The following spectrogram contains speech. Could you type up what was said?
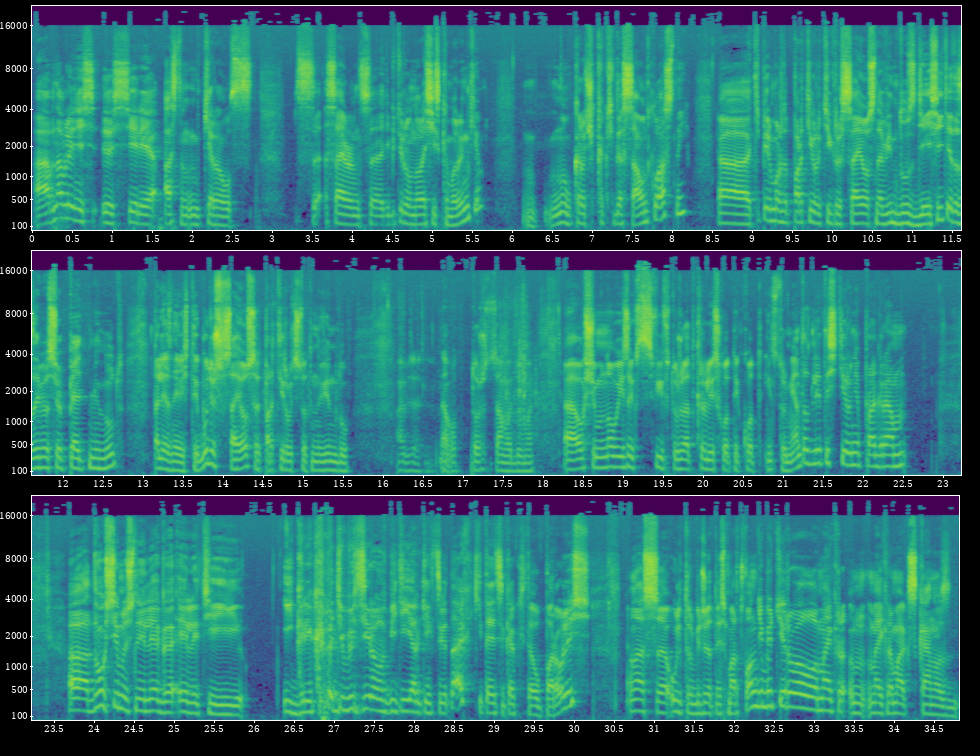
А обновление э, серии Aston Kernel Sirens э, дебютировало на российском рынке. Ну, короче, как всегда, саунд классный. А, теперь можно портировать игры с iOS на Windows 10. Это займет всего 5 минут. Полезная вещь. Ты будешь с iOS портировать что-то на Windows? Обязательно. Да, вот то же самое думаю. А, в общем, новый язык Swift уже открыли исходный код инструментов для тестирования программ. А, двухсимочный Lego Elite и Y дебютировал в пяти ярких цветах. Китайцы, как всегда, упоролись. У нас э, ультрабюджетный смартфон дебютировал. Micro, Micromax Canvas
